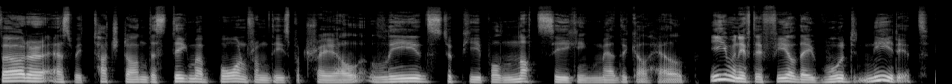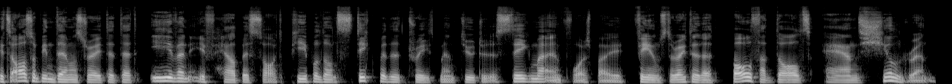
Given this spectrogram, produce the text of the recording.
Further, as we touched on, the stigma born from these portrayal leads to people not seeking medical help, even if they feel they would need it. It's also been demonstrated that even if help is sought, people don't stick with the treatment due to the stigma enforced by films directed at both adults and children.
